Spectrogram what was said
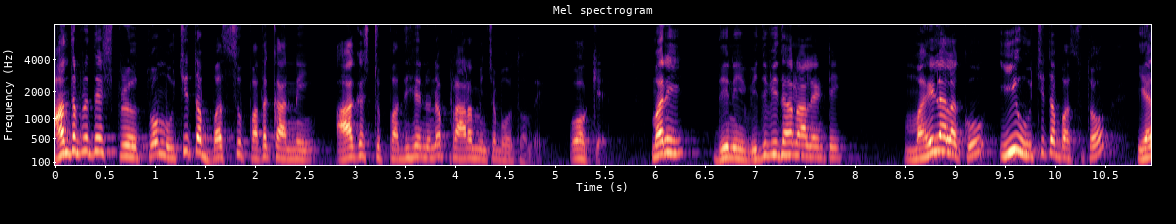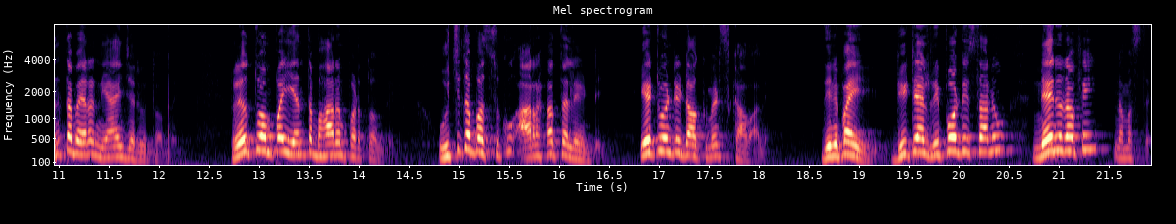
ఆంధ్రప్రదేశ్ ప్రభుత్వం ఉచిత బస్సు పథకాన్ని ఆగస్టు పదిహేనున ప్రారంభించబోతోంది. ఓకే. మరి దీని విధి విధానాలేంటి? మహిళలకు ఈ ఉచిత బస్సుతో ఎంత మేర న్యాయం జరుగుతోంది? ప్రభుత్వంపై ఎంత భారం పడుతోంది? ఉచిత బస్సుకు అర్హతలేంటి? ఎటువంటి డాక్యుమెంట్స్ కావాలి? దీనిపై డీటెయిల్ రిపోర్ట్ ఇస్తాను. నేను రఫీ. నమస్తే.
